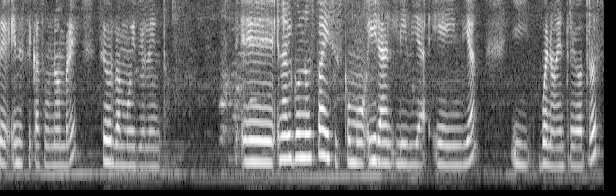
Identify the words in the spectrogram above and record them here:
en este caso un hombre, se vuelva muy violento. Eh, en algunos países como Irán, Libia e India, y bueno, entre otros,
